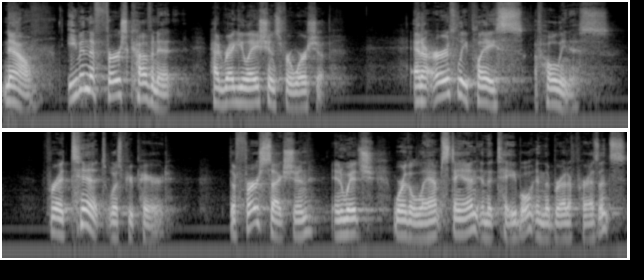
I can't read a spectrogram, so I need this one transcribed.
Now, even the first covenant had regulations for worship and an earthly place of holiness, for a tent was prepared. The first section, in which were the lampstand and the table and the bread of presence,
